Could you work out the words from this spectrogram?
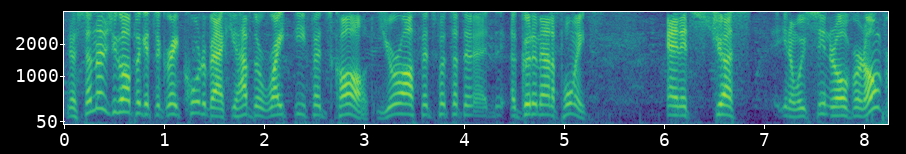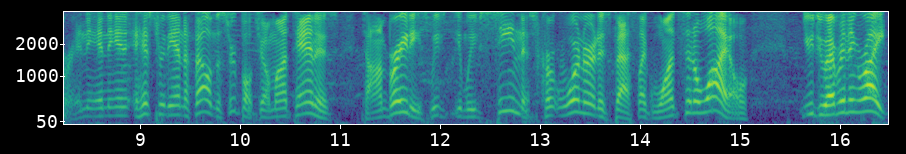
You know, sometimes you go up against a great quarterback, you have the right defense called. Your offense puts up a good amount of points. And it's just, you know, we've seen it over and over in the, in the history of the NFL in the Super Bowl. Joe Montana's, Tom Brady's. We've, we've seen this. Kurt Warner at his best. Like once in a while, you do everything right.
